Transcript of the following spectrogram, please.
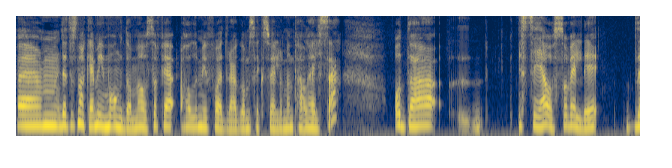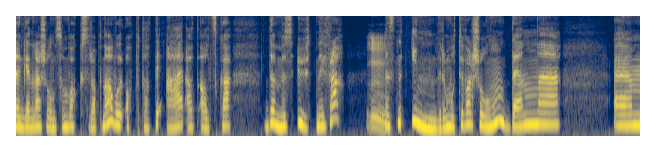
Um, dette snakker jeg mye med ungdom med også, for jeg holder mye foredrag om seksuell og mental helse. Og da øh, ser jeg også veldig den generasjonen som vokser opp nå, hvor opptatt de er at alt skal dømmes utenifra. Mens den indre motivasjonen, den um,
